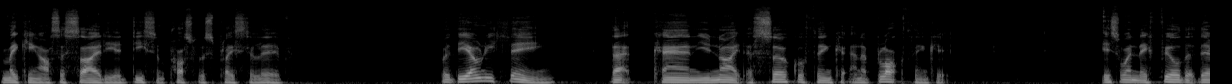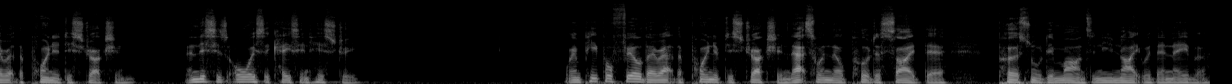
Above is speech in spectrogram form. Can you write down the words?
of making our society a decent, prosperous place to live. But the only thing that can unite a circle thinker and a block thinker is when they feel that they're at the point of destruction. And this is always the case in history. When people feel they're at the point of destruction, that's when they'll put aside their personal demands and unite with their neighbor.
